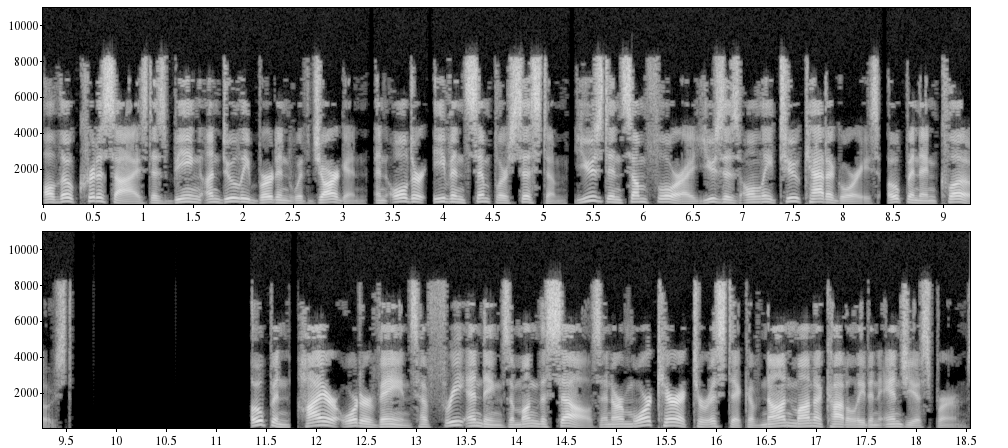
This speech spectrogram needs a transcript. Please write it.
Although criticized as being unduly burdened with jargon, an older, even simpler system, used in some flora uses only two categories, open and closed. Open, higher-order veins have free endings among the cells and are more characteristic of non-monocotyledon angiosperms.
